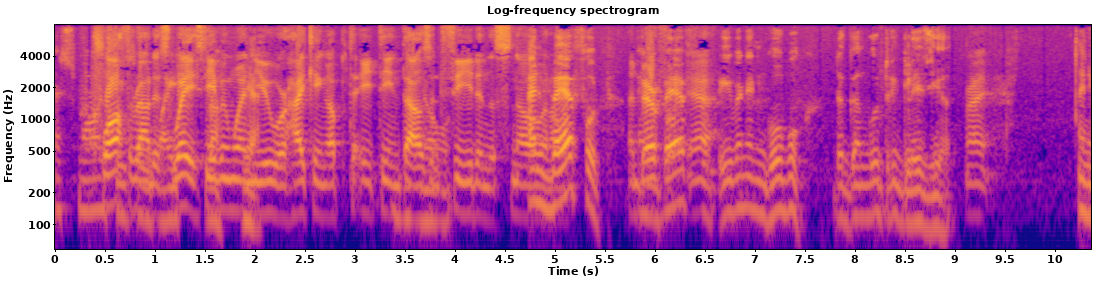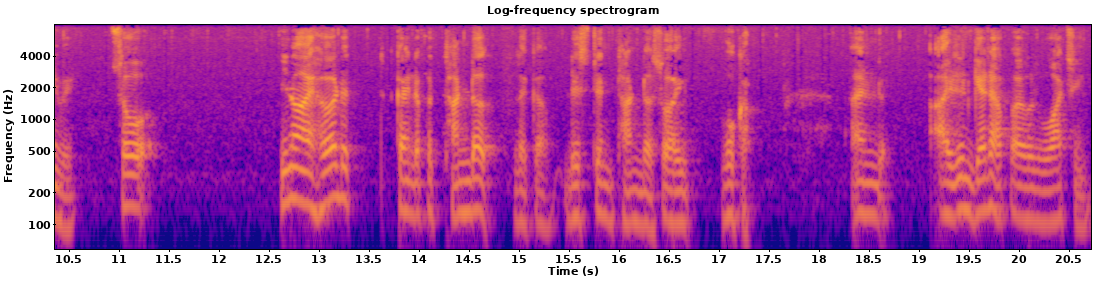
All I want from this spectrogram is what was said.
a small cloth around his waist, cloth, even when yeah. you were hiking up to 18,000 No. feet in the snow. and all. barefoot And barefoot, yeah. even in Gomukh, the Gangotri glacier. Right. Anyway, so you know, I heard a kind of a thunder, like a distant thunder. So I woke up, and I didn't get up. I was watching.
